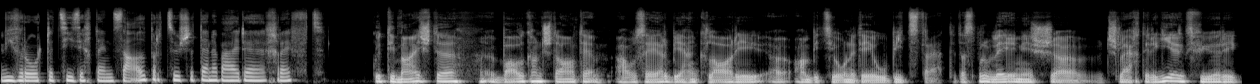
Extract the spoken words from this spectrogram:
Wie verorten Sie sich denn selber zwischen diesen beiden Kräften? Gut, die meisten äh, Balkanstaaten, auch Serbien, haben klare äh, Ambitionen, der EU beizutreten. Das Problem ist äh, die schlechte Regierungsführung,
